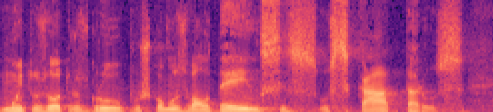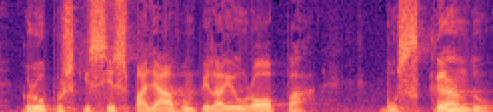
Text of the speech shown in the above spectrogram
muitos outros grupos, como os valdenses, os cátaros, grupos que se espalhavam pela Europa buscando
